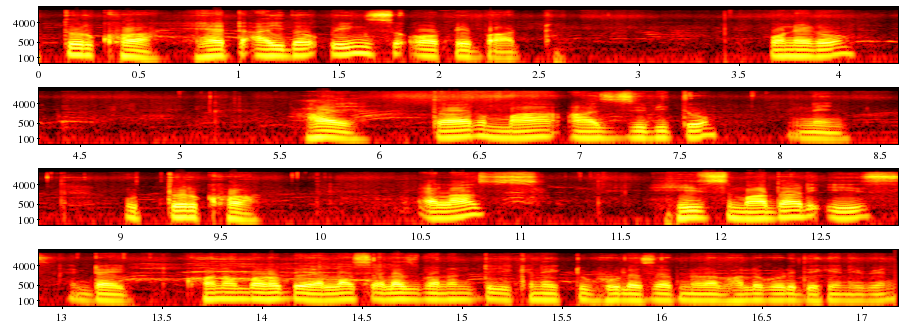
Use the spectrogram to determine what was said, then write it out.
উত্তর খ had I the wings of a bird পনেরো হায় তার মা আজ জীবিত নেই। উত্তর খ alas his mother is died খ নম্বর হবে এলাস এলাস বানানটি এখানে একটু ভুল আছে, আপনারা ভালো করে দেখে নেবেন।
